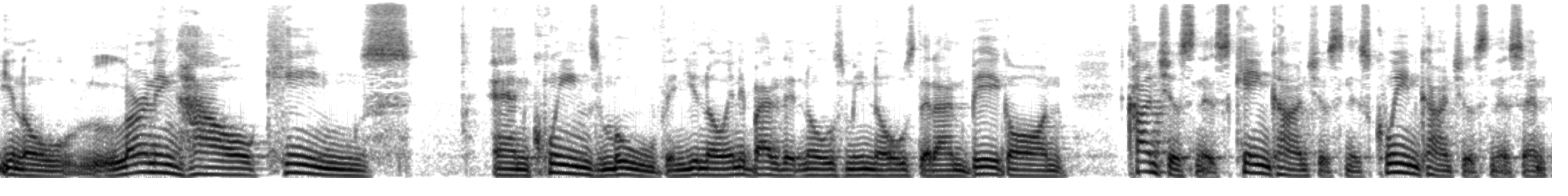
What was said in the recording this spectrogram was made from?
you know, learning how kings and queens move. And you know, anybody that knows me knows that I'm big on consciousness, king consciousness, queen consciousness. And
